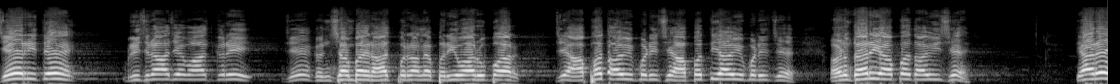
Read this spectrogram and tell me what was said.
જે રીતે બ્રિજરાજે વાત કરી, જે ઘનશ્યામભાઈ રાજપરાના પરિવાર ઉપર જે આફત આવી પડી છે, આપત્તિ આવી પડી છે, અણધારી આફત આવી છે, ત્યારે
